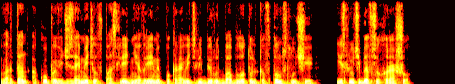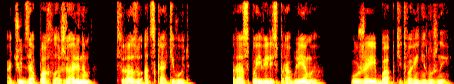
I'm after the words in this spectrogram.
Вартан Акопович заметил, в последнее время покровители берут бабло только в том случае, если у тебя все хорошо. А чуть запахло жареным, сразу отскакивают. Раз появились проблемы, уже и бабки твои не нужны.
